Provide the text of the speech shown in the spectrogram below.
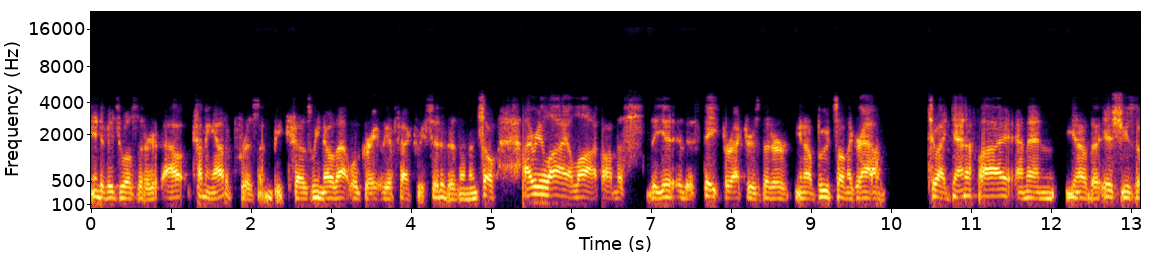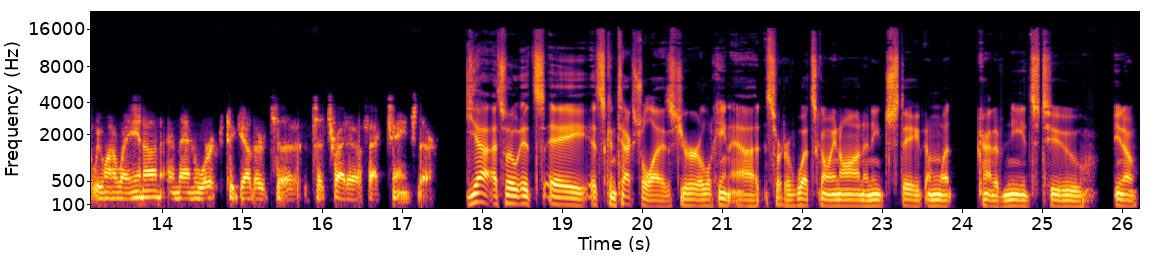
individuals that are out coming out of prison because we know that will greatly affect recidivism. And so I rely a lot on the the, the state directors that are you know boots on the ground to identify and then you know the issues that we want to weigh in on and then work together to to try to affect change there. Yeah so it's a it's contextualized. You're looking at sort of what's going on in each state and what kind of needs to you know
